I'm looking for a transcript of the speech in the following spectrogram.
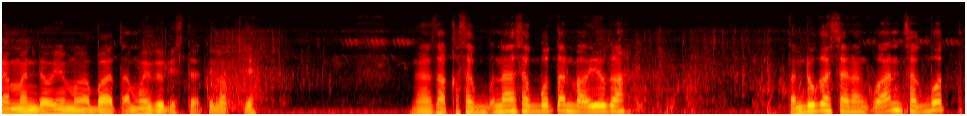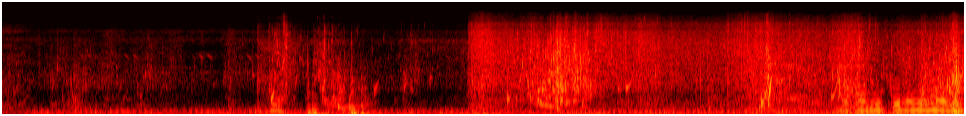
May nahiraman daw yung mga bata mga idol isda tilapia. Nasa kasag nasagbutan ba yuga? Tanduga sa nang kuan sagbot. Luto na yun natin.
